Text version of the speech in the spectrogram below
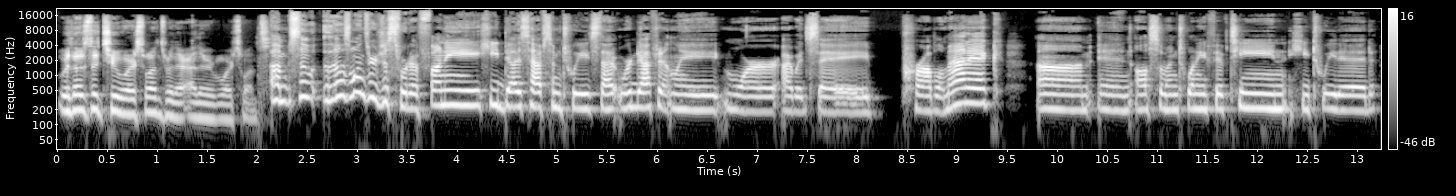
Were those the two worst ones? Were there other worse ones? Um, so those ones are just sort of funny. He does have some tweets that were definitely more, I would say, problematic. Um, and also in 2015, he tweeted,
